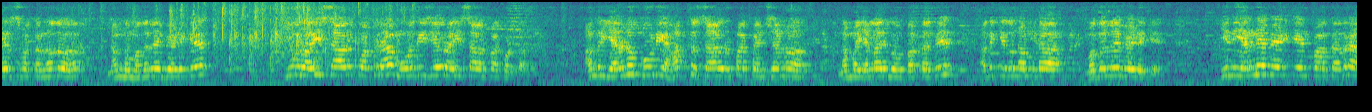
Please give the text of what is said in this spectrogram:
ಏರಿಸ್ಬೇಕನ್ನೋದು ನಮ್ದು ಮೊದಲನೇ ಬೇಡಿಕೆ. ಇವರು ಐದು ಸಾವಿರ ಕೊಟ್ಟರೆ ಮೋದಿಜಿಯವರು ಐದು ಸಾವಿರ ರೂಪಾಯಿ ಕೊಡ್ತಾರೆ. ಅಂದ್ರೆ ಎರಡು ಕೂಡಿ ಹತ್ತು ಸಾವಿರ ರೂಪಾಯಿ ಪೆನ್ಷನ್ ನಮ್ಮ ಎಲ್ಲರಿಗೂ ಬರ್ತದೆ. ಅದಕ್ಕೆ ಇದು ನಮ್ದ ಮೊದಲನೇ ಬೇಡಿಕೆ. ಇನ್ನು ಎರಡನೇ ಬೇಡಿಕೆ ಏನಪ್ಪಾ ಅಂತಂದ್ರೆ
